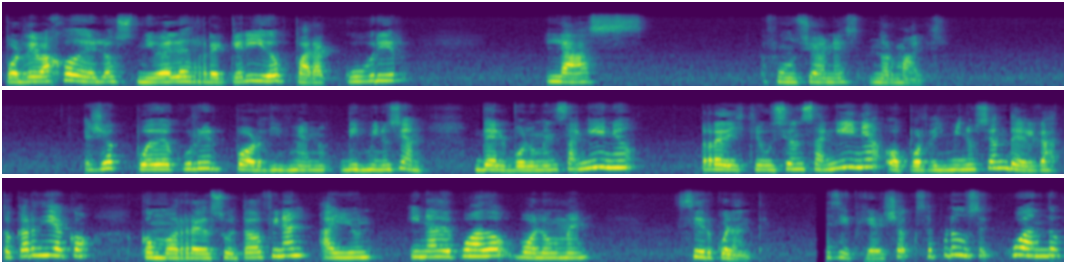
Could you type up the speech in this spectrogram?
por debajo de los niveles requeridos para cubrir las funciones normales. El shock puede ocurrir por disminución del volumen sanguíneo, redistribución sanguínea o por disminución del gasto cardíaco. Como resultado final hay un inadecuado volumen circulante. Es decir, que el shock se produce cuando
